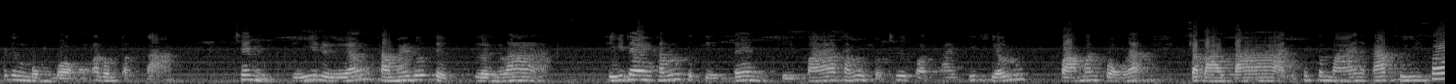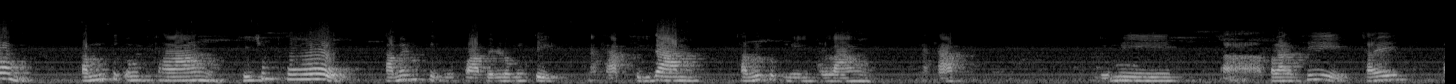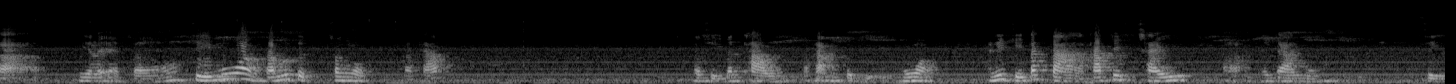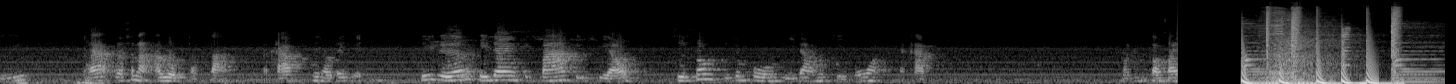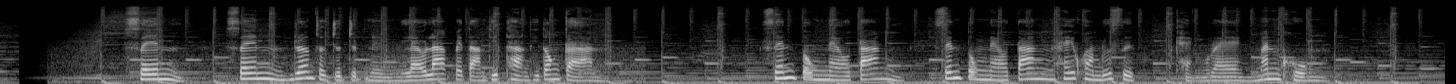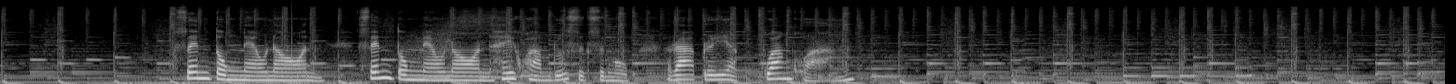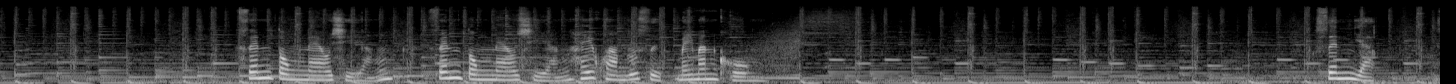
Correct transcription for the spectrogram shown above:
ก็จะบ่งบอกของอารมณ์ต่างๆ เช่น สีเหลืองทำให้รู้สึกเริงร่า สีแดงทำให้รู้สึกตื่นเต้น สีฟ้าทำให้รู้สึกสดชื่นปลอดภัย สีเขียวรู้ความมั่นคงและสบายตาอย่างเช่นต้นไม้นะครับ สีส้มทำให้รู้สึกอมพลังสีชมพูทำให้รู้สึกมีความเป็นโรแมนติกนะครับ สีดำทำให้รู้สึกมีพลังนะครับ หรือมีอพลังที่ใช้มีอะไรแอบแฝงสีม่วงทำรู้สึกสงบนะครับแล้วสีบรรเทานะครับคือสีม่วง อันนี้สีต่างๆครับที่ใช้ในการหมุนสีและลักษณะอารมณ์ต่างๆนะครับ ที่เราได้เห็น สีเหลือง สีแดง สีฟ้า สีเขียว สีส้ม สีชมพู สีดำสีม่วงนะครับ มาดูต่อไป เส้น เส้นเริ่มจากจุดจุดหนึ่งแล้วลากไปตามทิศทางที่ต้องการ เส้นตรงแนวตั้ง เส้นตรงแนวตั้งให้ความรู้สึก แข็งแรง มั่นคง เส้นตรงแนวนอน เส้นตรงแนวนอนให้ความรู้สึกสงบ ราบเรียบ กว้างขวาง เส้นตรงแนวเฉียง เส้นตรงแนวเฉียงให้ความรู้สึกไม่มั่นคง เส้นหยัก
